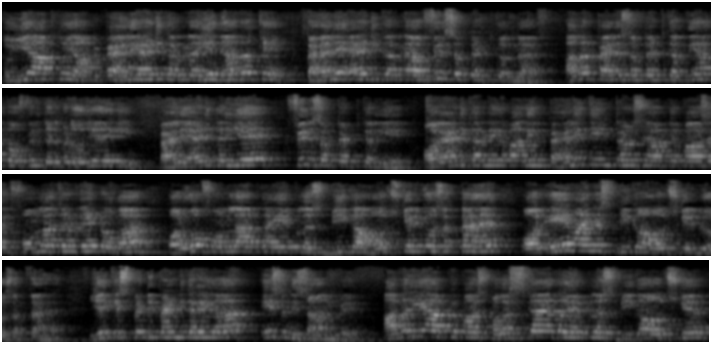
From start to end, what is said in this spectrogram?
तो ये आपको यहाँ पे पहले ऐड करना है, ये ध्यान रखें, पहले ऐड करना है और फिर सब्ट्रैक्ट करना है। अगर पहले सब्ट्रैक्ट कर दिया तो फिर गड़बड़ हो जाएगी। पहले ऐड करिए, फिर सब्ट्रैक्ट करिए। और ऐड करने के बाद इन पहले तीन टर्म्स में आपके पास एक फॉर्मूला जनरेट होगा और वो फॉर्मूला आपका ए प्लस बी का होल स्क्वायर भी हो सकता है और ए माइनस बी का होल स्क्वायर भी हो सकता है। ये किस पे डिपेंड करेगा? इस निशान पे। अगर ये आपके पास प्लस का है तो ए प्लस बी का होल स्क्वायर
